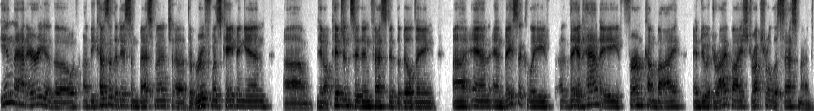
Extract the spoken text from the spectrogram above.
in that area, though, because of the disinvestment, the roof was caving in. Um, you know, pigeons had infested the building. Uh, and, and basically, uh, they had had a firm come by and do a drive-by structural assessment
